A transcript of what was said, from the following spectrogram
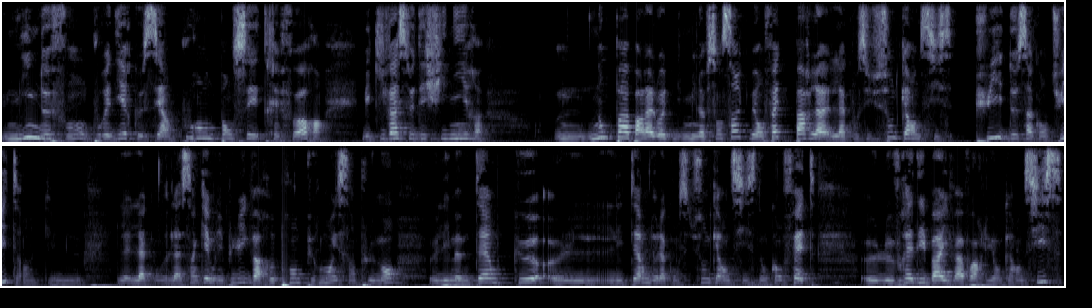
une ligne de fond. On pourrait dire que c'est un courant de pensée très fort, mais qui va se définir hum, non pas par la loi de 1905, mais en fait par la, la Constitution de 46 puis de 58. Hein, la, la, Cinquième République va reprendre purement et simplement euh, les mêmes termes que euh, les termes de la Constitution de 46. Donc en fait, euh, le vrai débat, il va avoir lieu en 46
